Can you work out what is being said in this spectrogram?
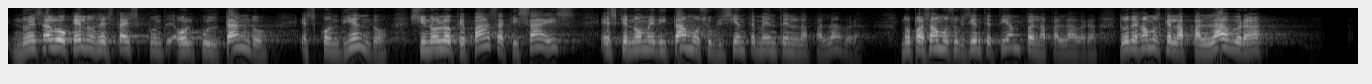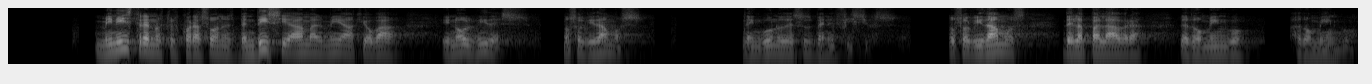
No es algo que Él nos está ocultando, escondiendo, sino lo que pasa quizás es que no meditamos suficientemente en la palabra. No pasamos suficiente tiempo en la palabra. No dejamos que la palabra ministre en nuestros corazones. Bendice, ama mía a Jehová y no olvides nos olvidamos de ninguno de sus beneficios. Nos olvidamos de la palabra de domingo a domingo.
